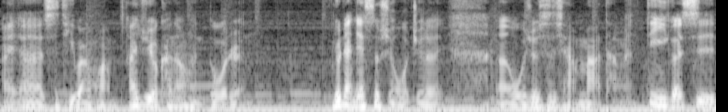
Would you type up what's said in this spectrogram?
I 呃是题外话，IG 有看到很多人。有两件事情，我觉得，呃，我就是想骂他们。第一个是，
